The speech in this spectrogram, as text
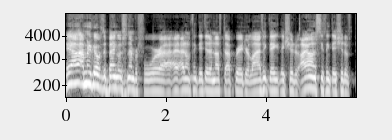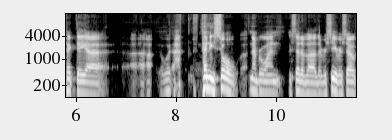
yeah, I'm going to go with the Bengals number four. I, I don't think they did enough to upgrade their line. I think they, they should. I honestly think they should have picked a, uh, uh, uh, Penei Sewell number one instead of uh, the receiver. So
